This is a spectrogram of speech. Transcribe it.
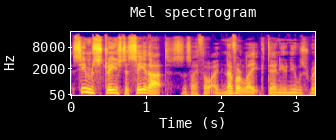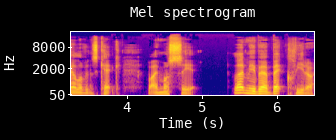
It seems strange to say that, since I thought I'd never like Denny O'Neil's relevance kick, but I must say it. Let me be a bit clearer.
